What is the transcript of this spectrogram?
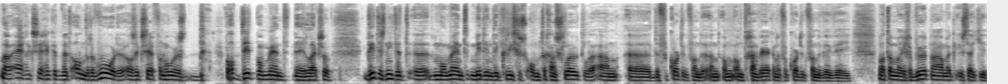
Nou, eigenlijk zeg ik het met andere woorden. Als ik zeg van hoor eens, op dit moment... Nee, laat ik zo... Dit is niet het uh, moment midden in de crisis om te gaan sleutelen aan uh, de verkorting van de... Om, om te gaan werken aan de verkorting van de WW. Wat daarmee gebeurt namelijk is dat je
